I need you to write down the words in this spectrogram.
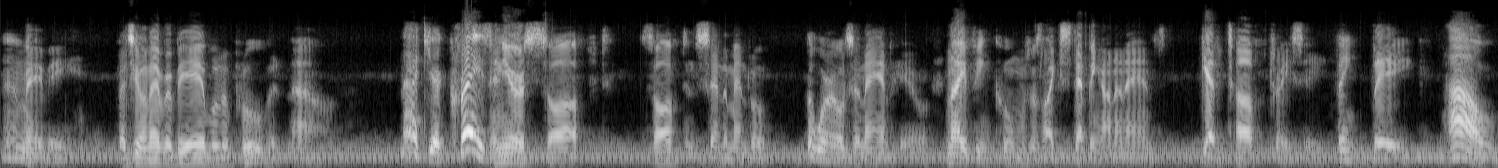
Maybe. But you'll never be able to prove it now. Mac, you're crazy. And you're soft. Soft and sentimental. The world's an anthill. Knifing Coombs was like stepping on an ant. Get tough, Tracy. Think big. How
